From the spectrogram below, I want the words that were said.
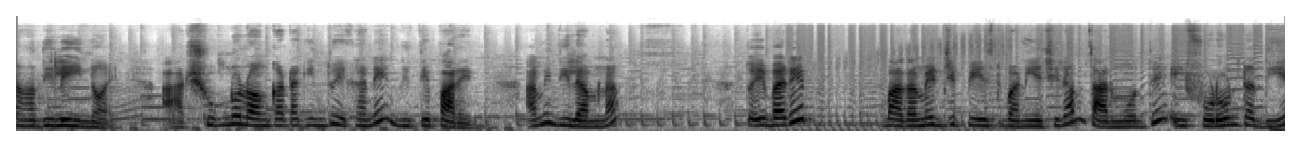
না দিলেই নয়। আর শুকনো লঙ্কাটা কিন্তু এখানে দিতে পারেন। আমি দিলাম না। তো এবারে বাদামের যে পেস্ট বানিয়েছিলাম, তার মধ্যে এই ফোড়নটা দিয়ে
